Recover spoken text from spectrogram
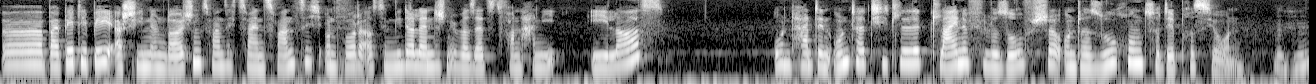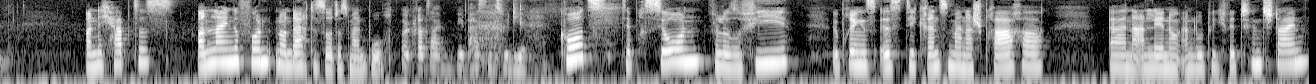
äh, bei BTB erschienen im Deutschen 2022 und wurde aus dem Niederländischen übersetzt von Hanni Ehlers und hat den Untertitel Kleine philosophische Untersuchung zur Depression. Mhm. Und ich habe das online gefunden und dachte so, das ist mein Buch. Wollte gerade sagen, wie passend zu dir. Kurz, Depression, Philosophie. Übrigens ist die Grenzen meiner Sprache äh, eine Anlehnung an Ludwig Wittgenstein,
